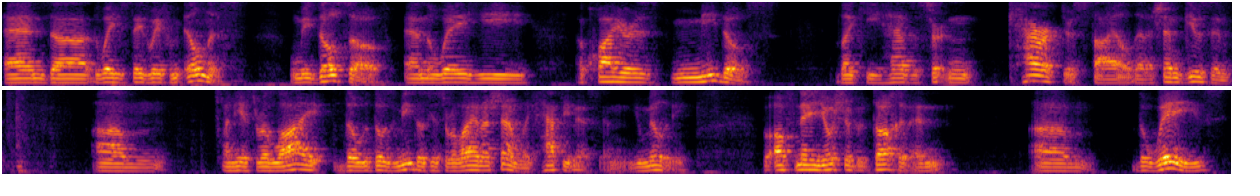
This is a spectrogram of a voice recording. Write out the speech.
and uh, the way he stays away from illness, umidosov, and the way he acquires midos, like he has a certain character style that Hashem gives him, um, and he has to rely those, those midos. He has to rely on Hashem, like happiness and humility. And um, the ways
